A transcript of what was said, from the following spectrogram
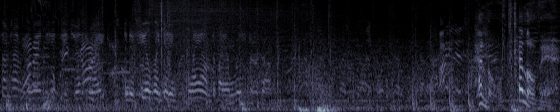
Sometimes the wind hits you just right, and it feels like getting slammed by a laser. Hello, hello there.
